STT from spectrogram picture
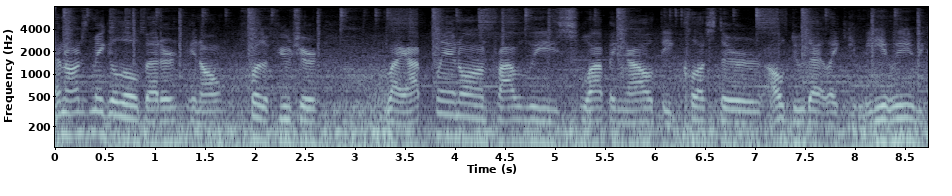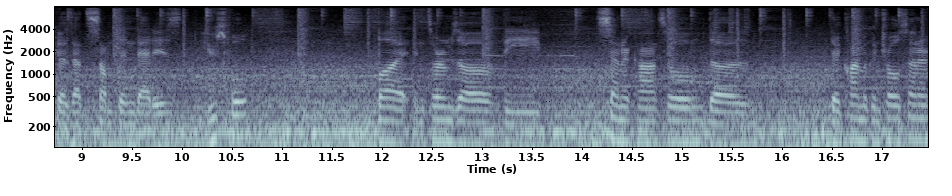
and I'll just make it a little better you know for the future. Like I plan on probably swapping out the cluster. I'll do that like immediately because that's something that is useful but in terms of the center console the the climate control center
